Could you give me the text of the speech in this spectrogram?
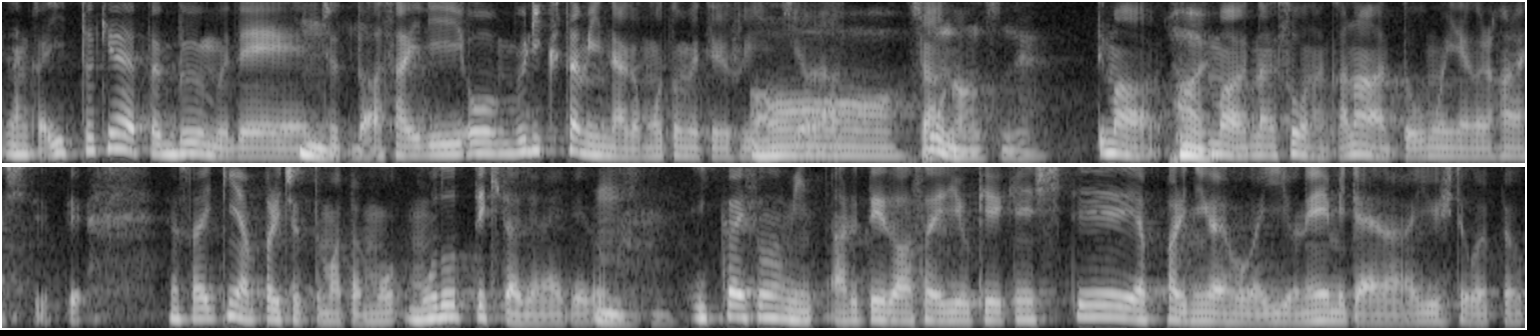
い、なんか一時はやっぱりブームでちょっと朝入りを無理くたみんなが求めてる雰囲気はあった。そうなんですね。でまあ、はい、まあなんかそうなんかなと思いながら話してて最近やっぱりちょっとまたも戻ってきたじゃないけど、一回そのある程度朝入りを経験してやっぱり苦い方がいいよねみたいな言う人がやっぱり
